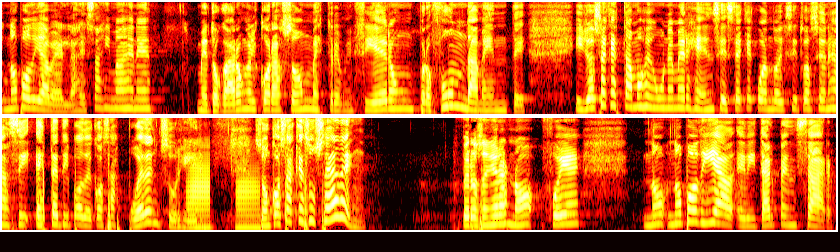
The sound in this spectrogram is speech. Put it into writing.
no podía verlas. Esas imágenes me tocaron el corazón, me estremecieron profundamente. Y yo sé que estamos en una emergencia y sé que cuando hay situaciones así, este tipo de cosas pueden surgir. Son cosas que suceden. Pero señoras, no fue, no, no podía evitar pensar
